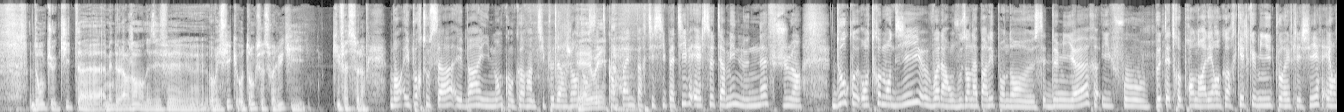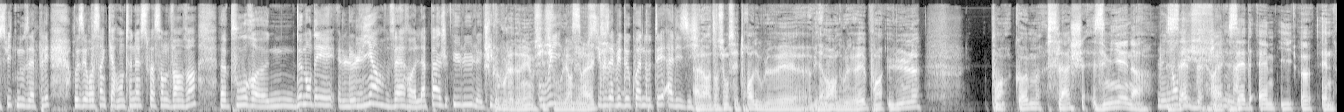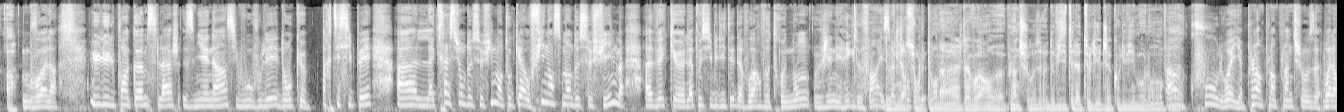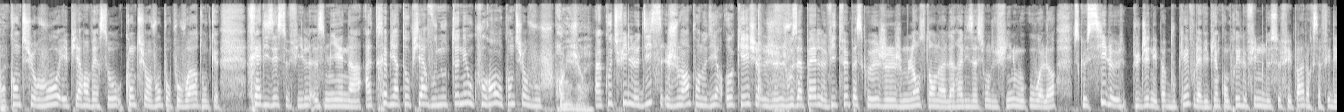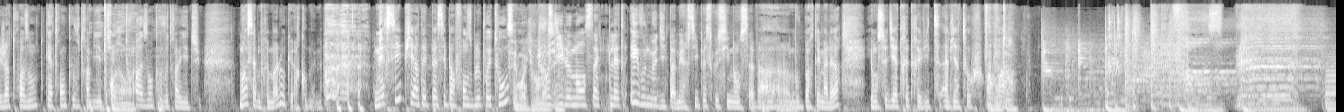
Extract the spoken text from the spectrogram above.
Donc euh, quitte à, mettre de l'argent dans des effets euh, horrifiques, autant que ce soit lui qui qui fasse cela. Bon, et pour tout ça, eh ben, il manque encore un petit peu d'argent Eh dans oui. cette campagne participative et elle se termine le 9 juin. Donc, autrement dit, voilà, on vous en a parlé pendant euh, cette demi-heure. Il faut peut-être prendre, aller encore quelques minutes pour réfléchir et ensuite nous appeler au 05 49 60 20 20 euh, pour euh, demander le lien vers la page Ulule. Qui Je peux vous la donner aussi si vous voulez en direct. Si vous avez de quoi noter, allez-y. Alors attention, c'est 3 euh, évidemment www.ulule.com slash Zmiena. Le nom Z, du film. ouais, Z-M-I-E-N-A. Voilà. ulule.com slash Zmiena si vous voulez donc euh, participer à la création de ce film, en tout cas au financement de ce film, avec euh, la possibilité d'avoir votre nom générique de fin. Et de ça, venir sur que- le tournage, d'avoir euh, plein de choses, de visiter l'atelier de Jacques-Olivier Molon. enfin, Ah, cool. Ouais, il y a plein, plein, plein de choses. Voilà, on compte sur vous et Pierre Anverso compte sur vous pour pouvoir donc réaliser ce film, Zmiena. À très bientôt, Pierre. Vous nous tenez au courant. On compte sur vous. Promis juré. Un coup de fil le 10 juin pour nous dire ok je, je- je vous appelle vite fait parce que je, je me lance dans la, la réalisation du film ou, ou alors parce que si le budget n'est pas bouclé vous l'avez bien compris le film ne se fait pas alors que ça fait déjà 3 ans 4 ans que vous travaillez dessus. Trois ans, ouais. 3 ans que vous travaillez dessus. Moi ça me ferait mal au cœur quand même. Merci Pierre d'être passé par France Bleu Poitou. C'est moi qui vous je remercie. vous dis le mot en cinq lettres et vous ne me dites pas merci parce que sinon ça va vous porter malheur. Et on se dit à très très vite. À bientôt. À au revoir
